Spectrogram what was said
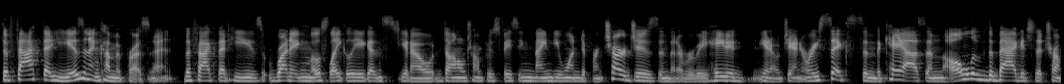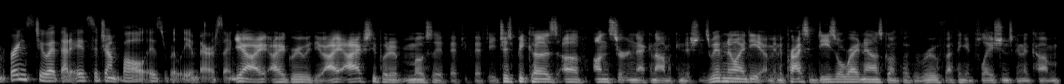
the fact that he is an incumbent president, the fact that he's running most likely against, you know, Donald Trump, who's facing 91 different charges, and that everybody hated, you know, January 6th and the chaos and all of the baggage that Trump brings to it, that it's a jump ball is really embarrassing. Yeah, I, I agree with you. I, I, actually put it mostly at 50 50, just because of uncertain economic conditions. We have no idea. I mean, the price of diesel right now is going through the roof. I think inflation is going to come,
